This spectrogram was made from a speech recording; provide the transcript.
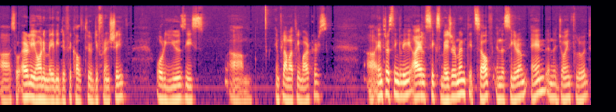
Uh, so early on, it may be difficult to differentiate or use these um, inflammatory markers. Uh, interestingly, IL-6 measurement itself in the serum and in the joint fluid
